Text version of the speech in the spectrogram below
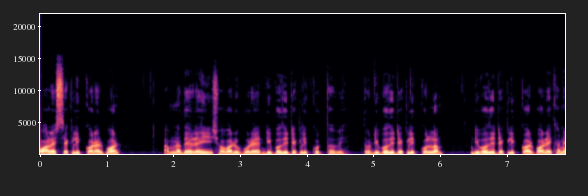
ওয়ালেটসে ক্লিক করার পর আপনাদের এই সবার উপরে ডিপোজিটে ক্লিক করতে হবে। তো ডিপোজিটে ক্লিক করলাম। ডিপোজিটে ক্লিক করার পর এখানে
